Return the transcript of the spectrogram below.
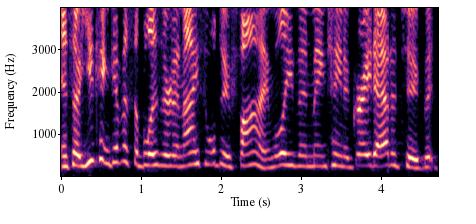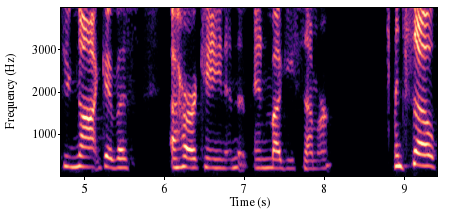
And so you can give us a blizzard and ice. We'll do fine. We'll even maintain a great attitude, but do not give us a hurricane and, and muggy summer. And so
